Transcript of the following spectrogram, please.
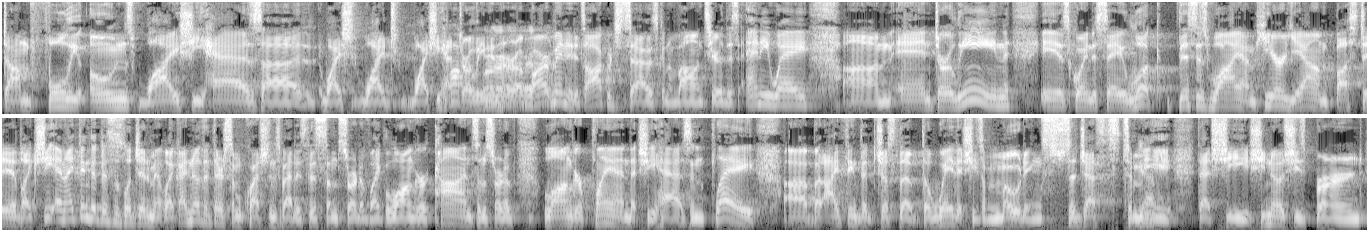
Dom fully owns why she has uh, why she, why why she had. Darlene in her apartment, and it's awkward. She said I was going to volunteer this anyway, um, and Darlene is going to say, "Look, this is why I'm here. Yeah, I'm busted." Like she, and I think that this is legitimate. Like I know that there's some questions about is this some sort of like longer con, some sort of longer plan that she has in play, uh, but I think that just the the way that she's emoting suggests to me that she she knows she's burned,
